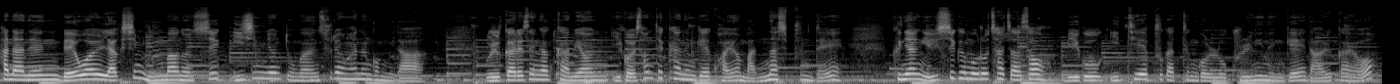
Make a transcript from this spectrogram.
하나는 매월 약 16만 원씩 20년 동안 수령하는 겁니다. 물가를 생각하면 이걸 선택하는 게 과연 맞나 싶은데 그냥 일시금으로 찾아서 미국 ETF 같은 걸로 굴리는 게 나을까요?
